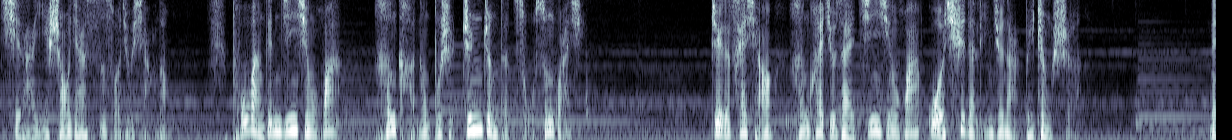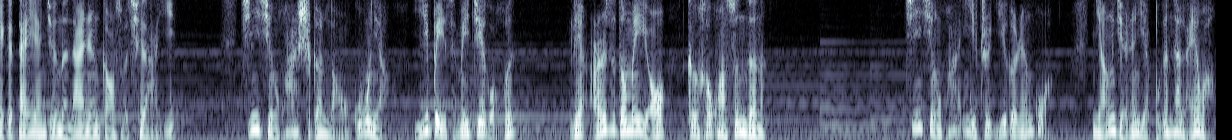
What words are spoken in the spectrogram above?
齐大姨稍加思索，就想到，蒲万跟金杏花很可能不是真正的祖孙关系。这个猜想很快就在金杏花过去的邻居那儿被证实了。那个戴眼镜的男人告诉齐大姨，金杏花是个老姑娘，一辈子没结过婚，连儿子都没有，更何况孙子呢？金杏花一直一个人过，娘家人也不跟她来往。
